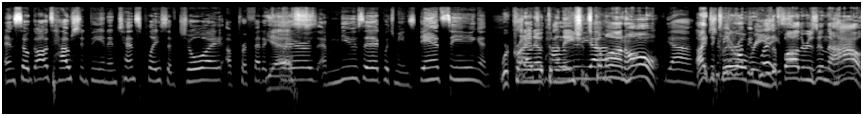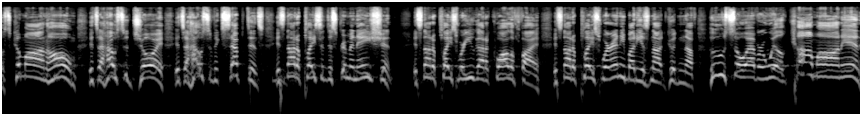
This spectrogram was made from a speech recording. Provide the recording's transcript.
And so God's house should be an intense place of joy, of prophetic Yes. prayers and music, which means dancing and We're crying out to the nations, come on home. Yeah. I It should be a declare over you, the. Father is in the house. Come on home. It's a house of joy. It's a house of acceptance. It's not a place of discrimination. It's not a place where you got to qualify. It's not a place where anybody is not good enough. Whosoever will, come on in.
